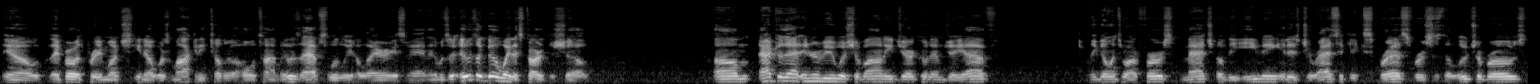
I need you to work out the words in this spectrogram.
you know, they both pretty much you know was mocking each other the whole time. It was absolutely hilarious, man. It was it was a good way to start the show. Um, after that interview with Schiavone, Jericho, and MJF, we go into our first match of the evening. It is Jurassic Express versus the Lucha Bros.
